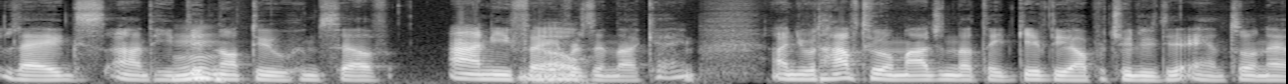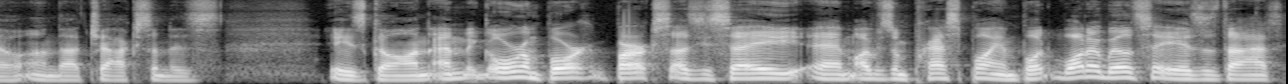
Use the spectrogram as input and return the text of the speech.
legs, and he did not do himself any favors in that game. And you would have to imagine that they'd give the opportunity to Ento now, and that Jackson is is gone. And Oren Burks, as you say, um, I was impressed by him. But what I will say is, is that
